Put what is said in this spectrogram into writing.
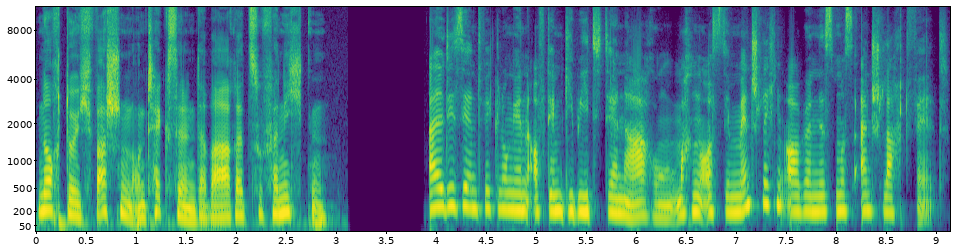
noch durch Waschen und Häckseln der Ware zu vernichten. All diese Entwicklungen auf dem Gebiet der Nahrung machen aus dem menschlichen Organismus ein Schlachtfeld.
